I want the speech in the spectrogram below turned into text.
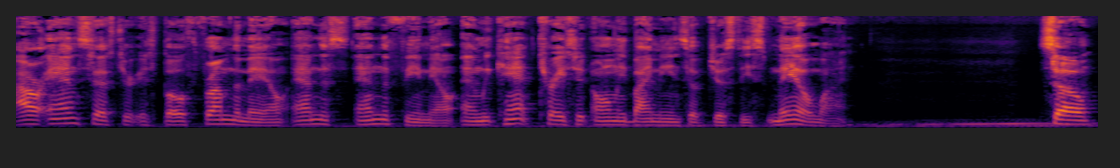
our ancestor is both from the male and the, and the female, and we can't trace it only by means of just this male line. So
